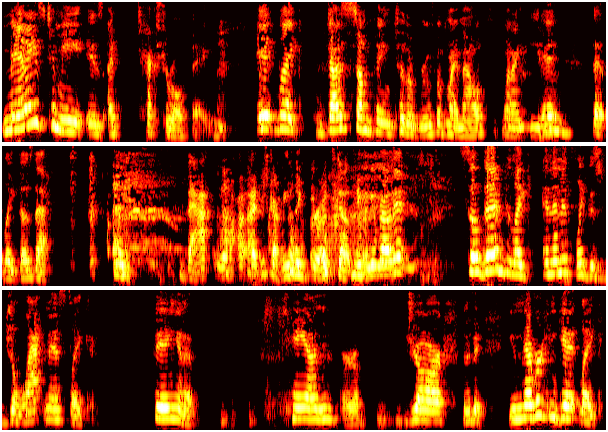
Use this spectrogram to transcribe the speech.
mayonnaise to me is a textural thing. It like does something to the roof of my mouth when I eat it mm-hmm. that like does that like that. Well, I just got me like grossed out thinking about it. So then like and then it's like this gelatinous like thing in a can or a jar. And if it, you never can get like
